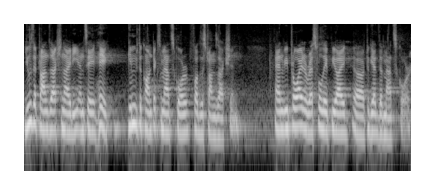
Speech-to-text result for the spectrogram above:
use the transaction ID and say, hey, give me the context match score for this transaction. And we provide a RESTful API uh, to get the match score.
